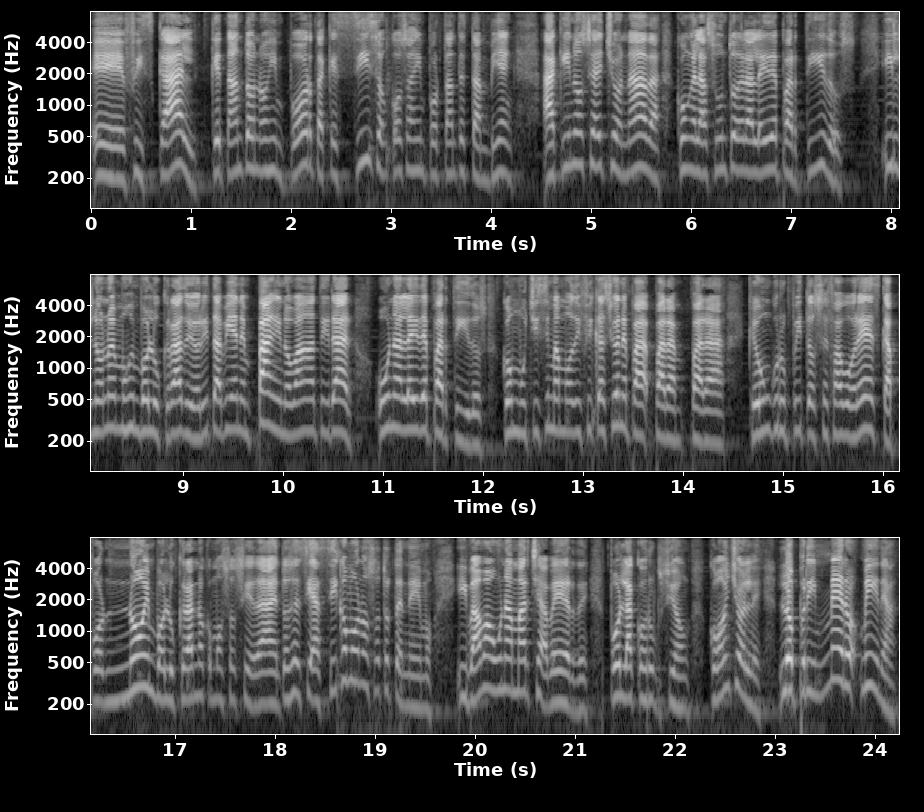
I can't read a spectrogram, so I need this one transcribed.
eh, fiscal, que tanto nos importa, que sí son cosas importantes también. Aquí no se ha hecho nada con el asunto de la ley de partidos y no nos hemos involucrado y ahorita vienen pan y nos van a tirar una ley de partidos con muchísimas modificaciones pa- para, para que un grupito se favorezca por no involucrarnos como sociedad. Entonces, si así como nosotros tenemos y vamos a una marcha verde por la corrupción, conchole, lo primero, mira,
